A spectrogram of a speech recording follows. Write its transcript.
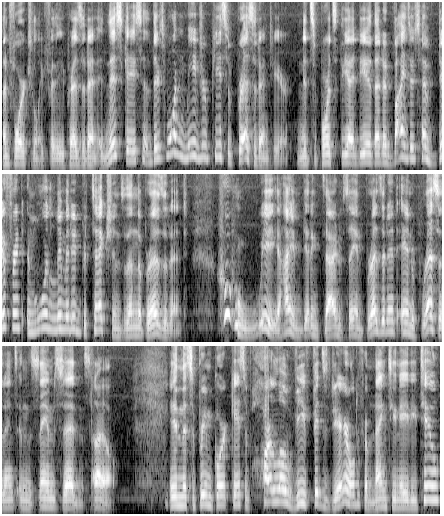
Unfortunately for the president in this case, there's one major piece of precedent here, and it supports the idea that advisors have different and more limited protections than the president. Whew wee, I am getting tired of saying president and precedent in the same sentence. I. In the Supreme Court case of Harlow v. Fitzgerald from 1982,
